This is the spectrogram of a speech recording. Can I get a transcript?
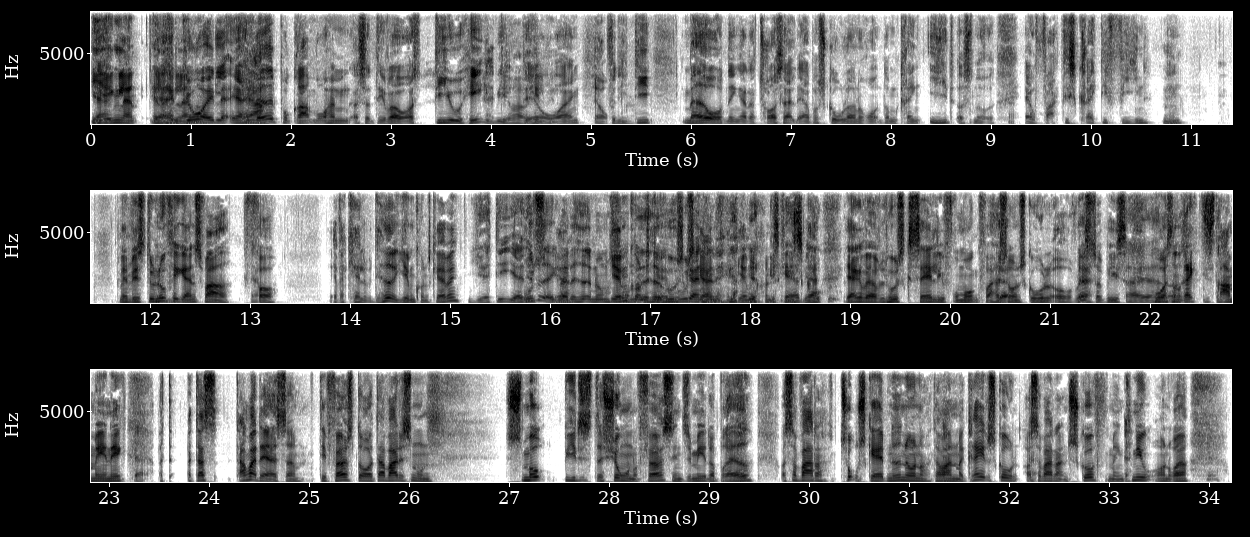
i England? Ja, eller et han eller gjorde et, ja, han ja. lavede et program, hvor han, altså det var jo også, de er jo helt ja, det vildt helt derovre, vildt. ikke? Jo. Fordi de madordninger, der trods alt er på skolerne rundt omkring EAT og sådan noget, er jo faktisk rigtig fine. Mm. Ikke? Men hvis du nu fik ansvaret for, ja, hvad kalder vi det? Hedder hjemkundskab, ikke? Ja, det, ja, det ved jeg ikke, hvad det hedder nu. Hjemkundskab, det hedder husgærning. Hjemkundskab, ja. Jeg kan i hvert fald huske Sally fru Munk fra Hadsund Skole og Rest Ja. Peace. Ja, ja, Hun var ja. sådan rigtig stram en, ikke? Ja. Og, og der, der var det altså, det første år, der var det sådan nogle små bitte stationer, 40 cm brede, og så var der to skab nedenunder. Der var en margreteskål, og så var der en skuff med en kniv og en rør.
